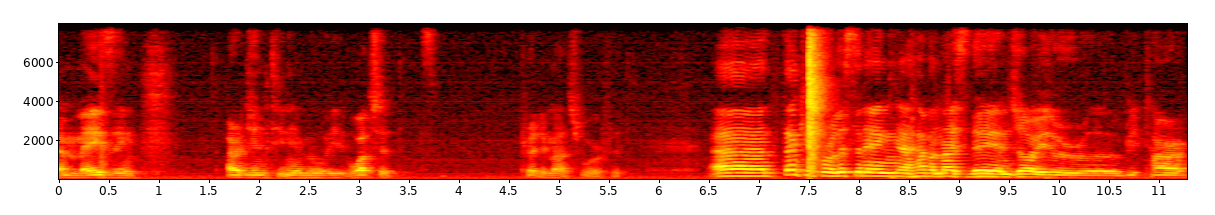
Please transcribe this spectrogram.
amazing. Argentinian movie watch it it's pretty much worth it and thank you for listening. Uh, have a nice day. Enjoy your uh, guitar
